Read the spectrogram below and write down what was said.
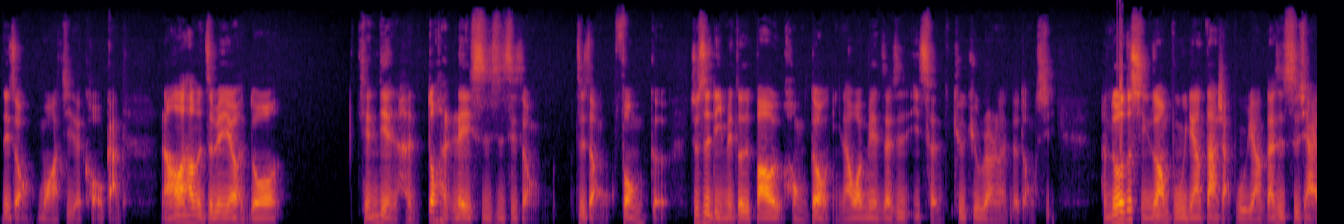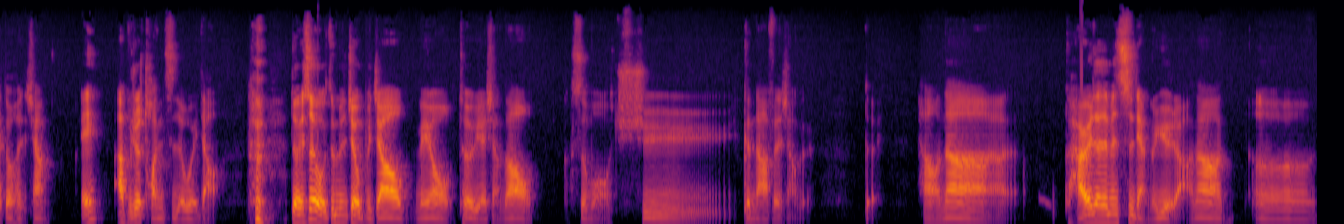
那种麻吉的口感。然后他们这边有很多甜点很，都很类似，是这种这种风格，就是里面都是包红豆泥，然后外面再是一层 Q Q 软软的东西。很多的形状不一样，大小不一样，但是吃起来都很像。哎，啊不就团子的味道？对，所以我这边就比较没有特别想到什么去跟大家分享的。对，好，那。还会在这边吃两个月啦，那呃，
